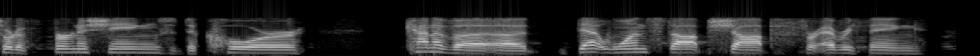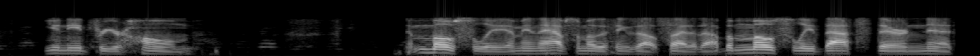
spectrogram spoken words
sort of furnishings, decor, kind of a, a one stop shop for everything you need for your home. Mostly, I mean, they have some other things outside of that, but mostly that's their niche.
